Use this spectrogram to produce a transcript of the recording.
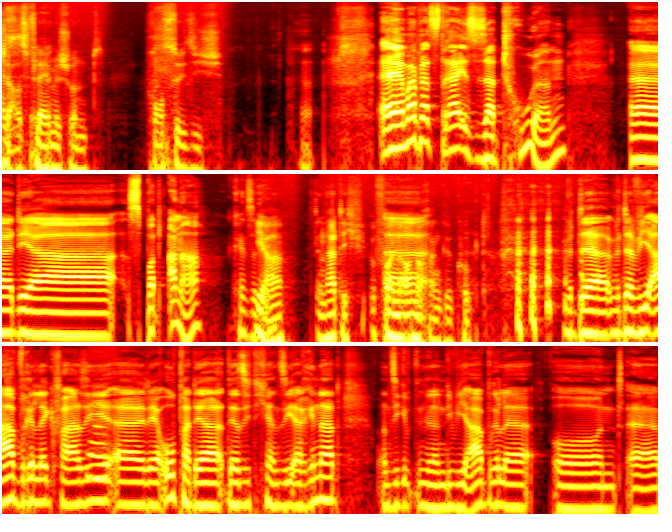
ja aus ja Flämisch und Französisch. Äh, mein Platz 3 ist Saturn. Äh, der Spot Anna. Kennst du den? Ja, den hatte ich vorhin Äh, auch noch angeguckt. Mit der, mit der VR-Brille quasi. Äh, der Opa, der, der sich nicht an sie erinnert. Und sie gibt ihm dann die VR-Brille. Und äh,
